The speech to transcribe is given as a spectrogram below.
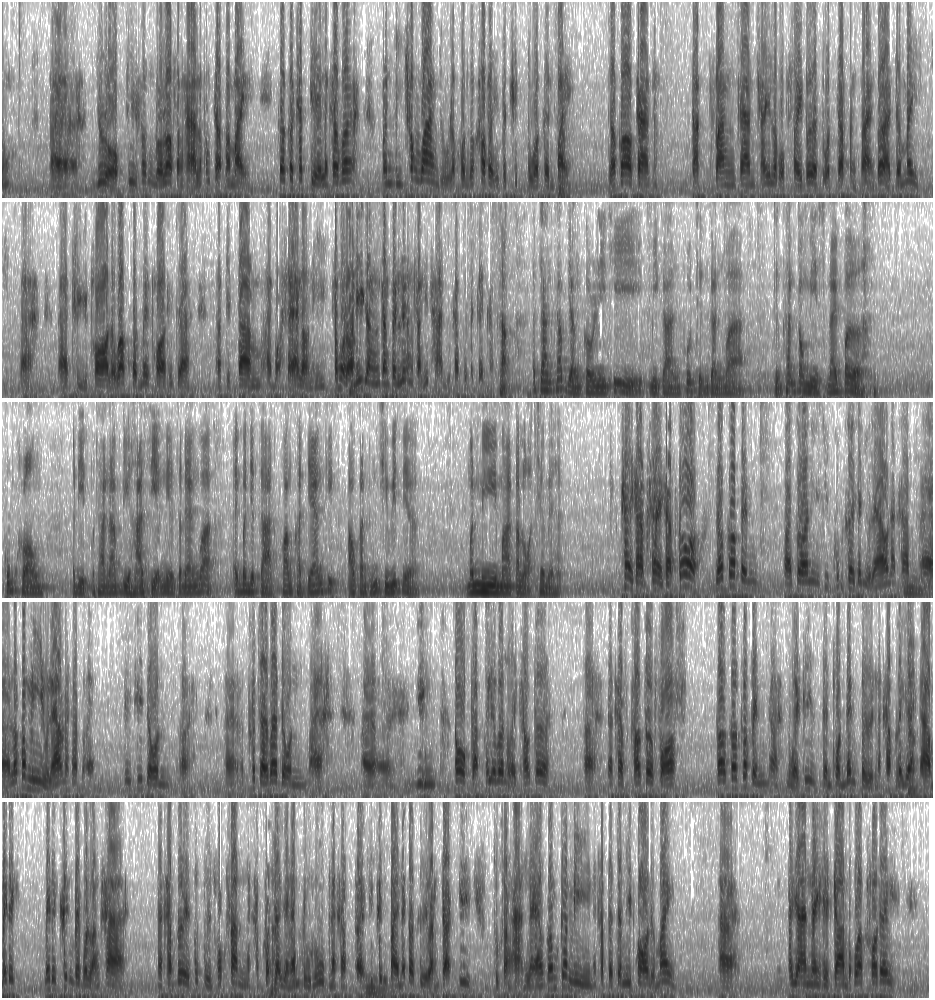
อายุโรปที่เพิ่งโดนรอบสังหารแล้วเพิ่งกลับมาใหม่ ก็ก็ชัดเจนนะครับว่ามันมีช่องว่างอยู่แล้วคนก็เข้าไปประชิดตัวเกินไป แล้วก็การ ดักฟังการใช้ระบบไซเบอร์ตรวจจับต่างๆ ก็อาจจะไม่อ่าอ่าถี่พอหรือว่าคนไม่พอที่จะอ่าติดตามอ่าเบาะแสเหล่านี้ ทั้งหมดเหล่านี้ยังยังเป็นเรื่องสันนิษฐานอยู่ครับคุณตะเกินครับครับ อาจารย์ครับอย่างกรณีที่มีการพูดถึงกันว่า ถึงขั้นต้องมีสไนเปอร์ คุ้มครองอดีตประธานาธิบดีหาเสียงเนี่ยแสดงว่าไอ้บรรยากาศความขัดแย้งที่เอากันถึงชีวิตเนี่ย มันมีมาตลอดใช่ไหมฮะใช่ครับใช่ครับก็แล้วก็เป็นเอ่อ กรณีที่คุ้นเคยกันอยู่แล้วนะครับอืมเอ่อแล้วก็มีอยู่แล้วนะครับเอ่อที่ที่โดนเอ่อเอ่อเข้าใจว่าโดนเอ่อเอ่อยิงโต้กลับเขาเรียกว่าหน่วย counter อ่านะครับ counter force ก็ก็ก็เป็นอะหน่วยที่เป็นพลเล่นปืนนะครับระยะครับยาวไม่ได้ไม่ได้ขึ้นไปบนหลังคานะครับด้วยพวกปืนพกสั้นนะครับเข้าใจอย่างนั้นดูรูปนะครับเอ่อที่อืมขึ้นไปนั่นก็คือหลังจากที่ถูกสังหารแล้วก็ก็มีนะครับ แต่จะมีพอหรือไม่อ่าพยานในเหตุการณ์บอกว่าเขาได้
